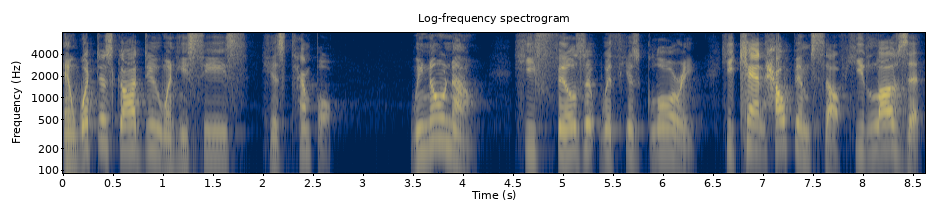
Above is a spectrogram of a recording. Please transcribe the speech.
And what does God do when he sees his temple? We know now. He fills it with His glory. He can't help Himself. He loves it.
